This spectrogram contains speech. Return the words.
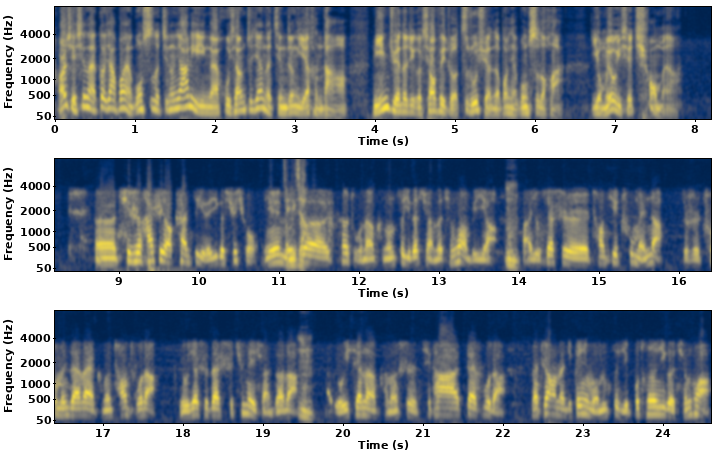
而且现在各家保险公司的竞争压力应该互相之间的竞争也很大啊。您觉得这个消费者自主选择保险公司的话，有没有一些窍门啊？呃，其实还是要看自己的一个需求，因为每个车主呢，可能自己的选择情况不一样。嗯啊，有些是长期出门的，就是出门在外可能长途的；有些是在市区内选择的。嗯啊，有一些呢可能是其他代步的。那这样呢，就根据我们自己不同的一个情况，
